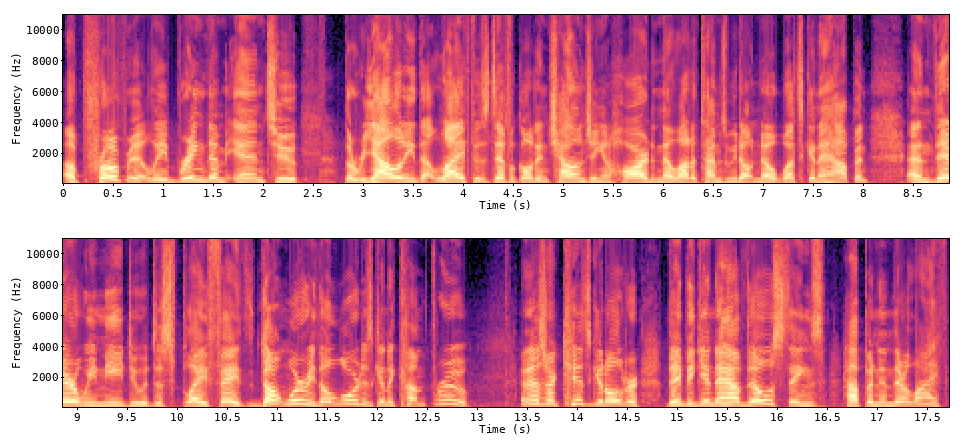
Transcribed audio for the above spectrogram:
appropriately bring them into the reality that life is difficult and challenging and hard, and a lot of times we don't know what's going to happen. And there we need to display faith. Don't worry, the Lord is going to come through. And as our kids get older, they begin to have those things happen in their life.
